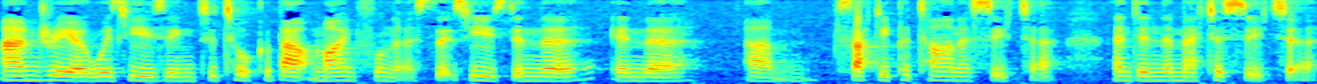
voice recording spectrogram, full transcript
Andrea was using to talk about mindfulness that's used in the, in the um, Satipatthana Sutta and in the Metta Sutta.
